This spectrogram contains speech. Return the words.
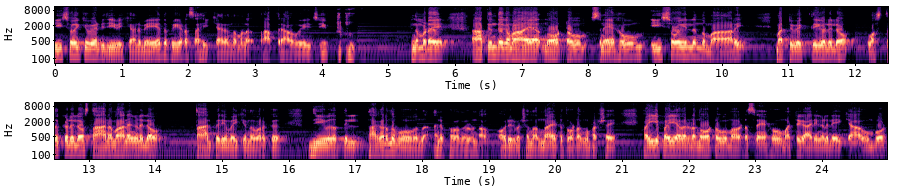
ഈശോയ്ക്ക് വേണ്ടി ജീവിക്കാനും ഏത് പീഡ സഹിക്കാനും നമ്മൾ പ്രാപ്തരാവുകയും ചെയ്യും. നമ്മുടെ ആത്യന്തികമായ നോട്ടവും സ്നേഹവും ഈശോയിൽ നിന്ന് മാറി മറ്റു വ്യക്തികളിലോ വസ്തുക്കളിലോ സ്ഥാനമാനങ്ങളിലോ താല്പര്യം വഹിക്കുന്നവർക്ക് ജീവിതത്തിൽ തകർന്നു പോകുന്ന അനുഭവങ്ങൾ ഉണ്ടാവും അവരൊരു പക്ഷെ നന്നായിട്ട് തുടങ്ങും. പക്ഷേ പയ്യെ പയ്യെ അവരുടെ നോട്ടവും അവരുടെ സ്നേഹവും മറ്റു കാര്യങ്ങളിലേക്ക് ആവുമ്പോൾ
